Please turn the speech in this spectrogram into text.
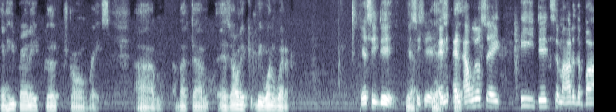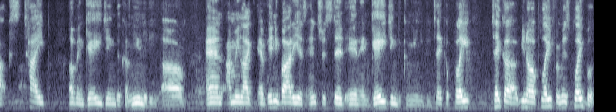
and he ran a good strong race um, but um, there's only could be one winner Yes, he did. Yes, Yes, he did. yes, and and. I will say he did some out of the box type of engaging the community. Um, and I mean, like, if anybody is interested in engaging the community, take a play, take a you know a play from his playbook.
